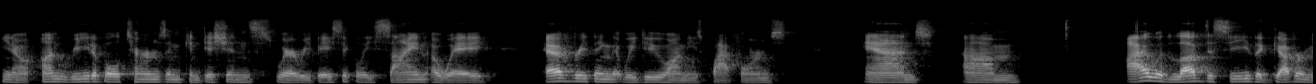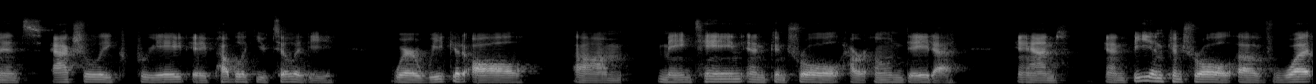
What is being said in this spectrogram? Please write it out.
you know unreadable terms and conditions where we basically sign away everything that we do on these platforms and um, i would love to see the government actually create a public utility where we could all um, maintain and control our own data and and be in control of what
